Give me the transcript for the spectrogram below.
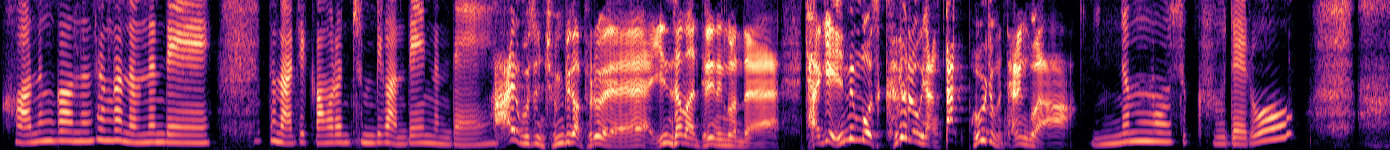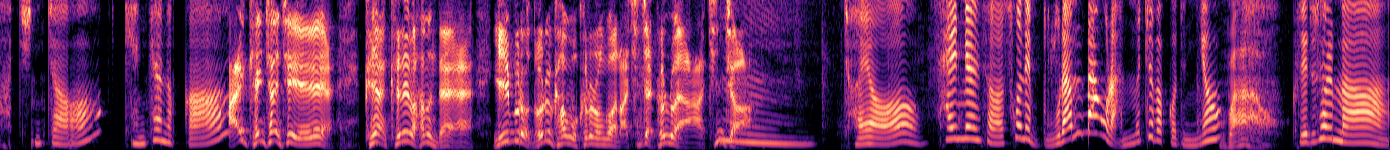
가는 거는 상관없는데, 난 아직 아무런 준비가 안 돼 있는데. 아이, 무슨 준비가 필요해. 인사만 드리는 건데. 자기의 있는 모습 그대로 그냥 딱 보여주면 되는 거야. 있는 모습 그대로? 아, 진짜? 괜찮을까? 아이 괜찮지. 그냥 그대로 하면 돼. 일부러 노력하고 그러는 거 나 진짜 별로야. 진짜. 음. 저요, 살면서 손에 물 한 방울 안 묻혀봤거든요. 와우. 그래도 설마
